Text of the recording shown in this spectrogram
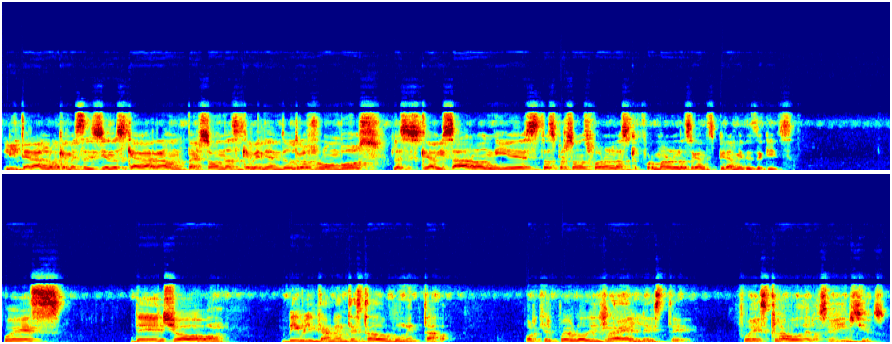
literal lo que me estás diciendo es que agarraron personas que venían de otros rumbos, las esclavizaron y estas personas fueron las que formaron las grandes pirámides de Giza. Pues, de hecho, bíblicamente está documentado, porque el pueblo de Israel este, fue esclavo de los egipcios.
